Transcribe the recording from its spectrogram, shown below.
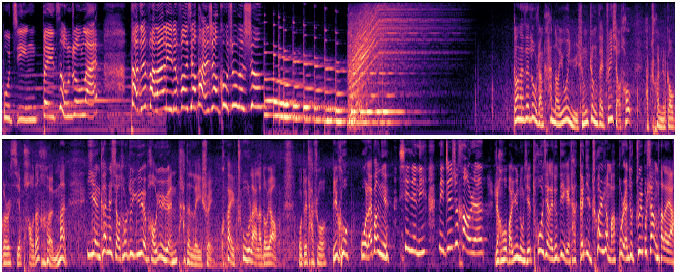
不禁悲从中来，趴在法拉利的方向盘上哭出了声。刚才在路上看到一位女生正在追小偷，她穿着高跟鞋跑得很慢，眼看着小偷就越跑越远，她的泪水快出来了都要。我对她说：“别哭，我来帮你。”谢谢你，你真是好人。然后我把运动鞋脱下来就递给她，赶紧穿上吧，不然就追不上她了呀。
